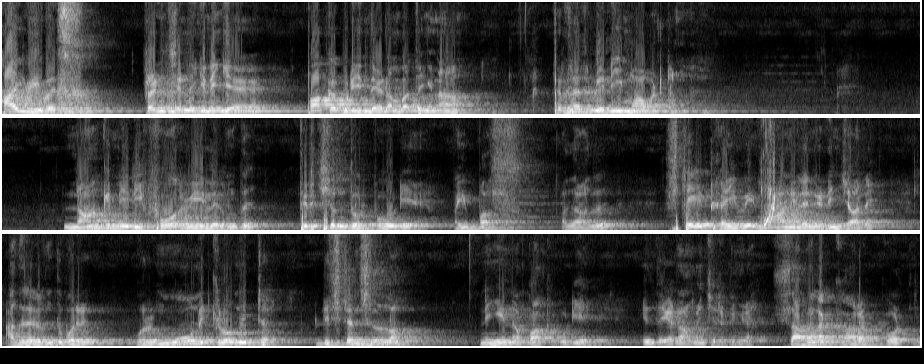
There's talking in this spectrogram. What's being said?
ஹாய் வீவர்ஸ் ஃப்ரெண்ட்ஸ் இன்னைக்கு நீங்கள் பார்க்கக்கூடிய இந்த இடம் பார்த்தீங்கன்னா திருநெல்வேலி மாவட்டம். நாங்குநேரி ஃபோர் வேலிருந்து திருச்செந்தூர் போகக்கூடிய பைபாஸ் அதாவது ஸ்டேட் ஹைவே மாநில நெடுஞ்சாலை அதிலிருந்து ஒரு ஒரு மூணு கிலோமீட்டர் டிஸ்டன்ஸ்லாம் நீங்கள் நான் பார்க்கக்கூடிய இந்த இடம் அமைஞ்சிருக்குங்க. சவலக்கார கோ-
